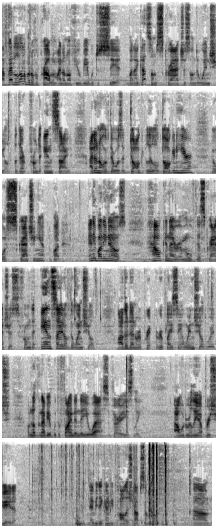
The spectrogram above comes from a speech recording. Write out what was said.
I've got a little bit of a problem. I don't know if you'll be able to see it, but I got some scratches on the windshield, but they're from the inside. I don't know if there was a dog, a little dog in here that was scratching it, but anybody knows, how can I remove the scratches from the inside of the windshield other than re replacing a windshield, which I'm not gonna be able to find in the US very easily. I would really appreciate it. Maybe they can be polished up somehow. Um,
